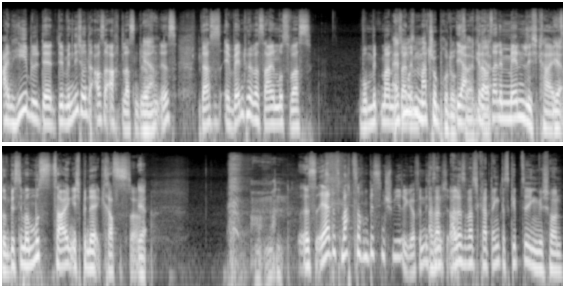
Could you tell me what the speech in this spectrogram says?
ein Hebel, der, den wir nicht unter außer Acht lassen dürfen, ist, dass es eventuell was sein muss, was, womit man Es seine, muss ein Macho-Produkt ja, sein. genau, ja. seine Männlichkeit, Ja. so ein bisschen, man muss zeigen, ich bin der krasseste. Ja. Oh Mann. Es, ja, das macht es noch ein bisschen schwieriger, finde ich. Also alles, was ich gerade denke, das gibt es irgendwie schon.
